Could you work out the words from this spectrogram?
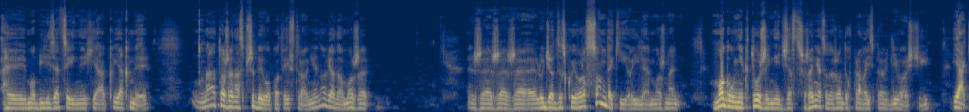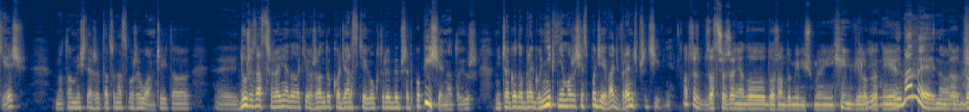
e, mobilizacyjnych jak, jak my. No a to, że nas przybyło po tej stronie, no wiadomo, że, że, że, że ludzie odzyskują rozsądek i o ile można, mogą niektórzy mieć zastrzeżenia co do rządów Prawa i Sprawiedliwości, jakieś, no to myślę, że to, co nas może łączyć, to y, duże zastrzeżenia do takiego rządu kodziarskiego, który by przed popisie, no to już niczego dobrego nikt nie może się spodziewać, wręcz przeciwnie. Znaczy zastrzeżenia do, do rządu mieliśmy i, i wielokrotnie je... I mamy, no. Do, do,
